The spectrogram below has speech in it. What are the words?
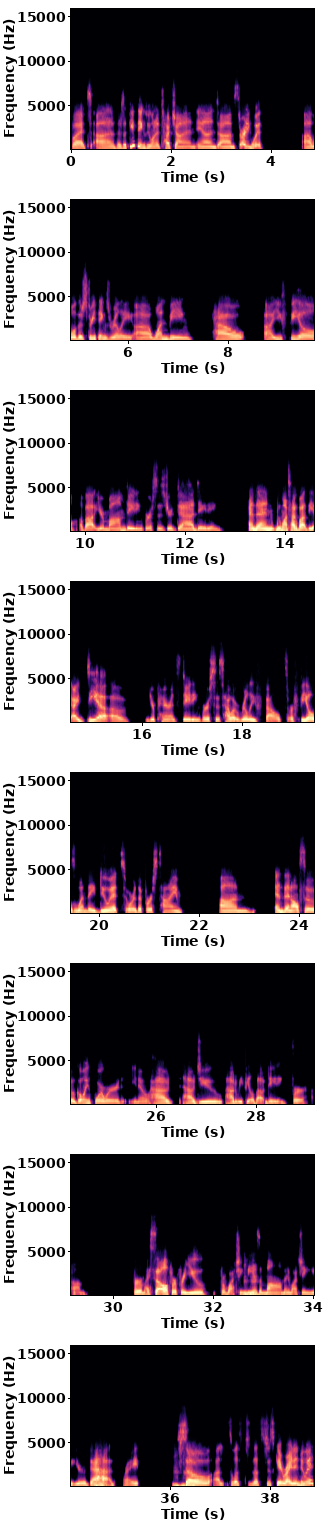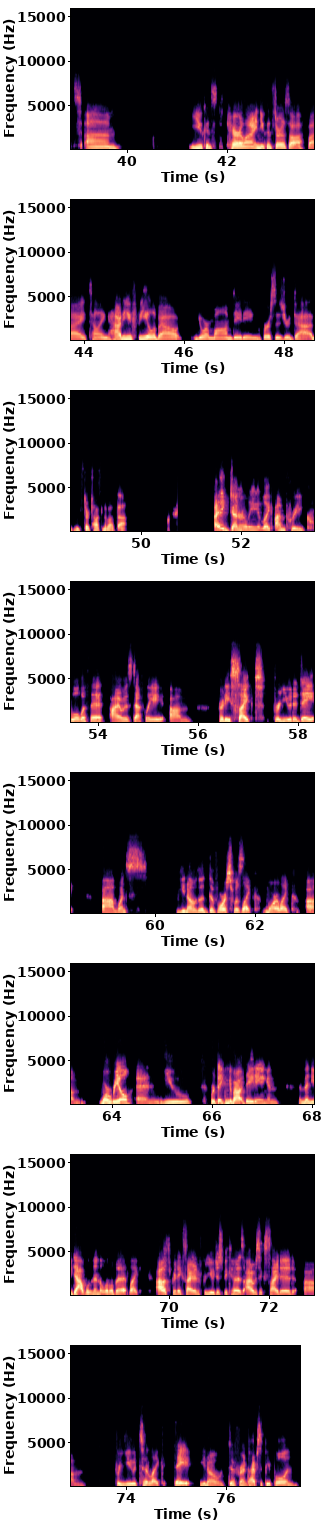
But uh, there's a few things we want to touch on. And um, starting with, uh, well, there's three things really. Uh, one being how uh, you feel about your mom dating versus your dad dating. And then we want to talk about the idea of your parents dating versus how it really felt or feels when they do it or the first time. Um, and then also going forward, you know, how how do you, how do we feel about dating for um, for myself or for you for watching mm-hmm. me as a mom and watching your mm-hmm. dad, mm-hmm. right? Mm-hmm. So, uh, so let's let's just get right into it. Um, you can, Caroline, you can start us off by telling how do you feel about your mom dating versus your dad, and start talking about that. I think generally, like I'm pretty cool with it. I was definitely um, pretty psyched for you to date uh, once you know the divorce was like more like um, more real, and you were thinking about dating and and then you dabbled in a little bit like i was pretty excited for you just because i was excited um for you to like date you know different types of people and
